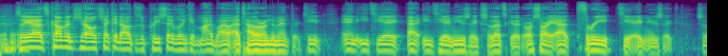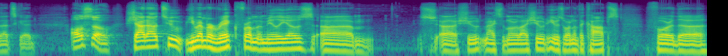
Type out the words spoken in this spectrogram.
so yeah, it's coming. Shell, check it out. There's a pre-save link in my bio at Tyler on Demand 13 and ETA at ETA Music. So that's good. Or sorry, at three TA Music. So that's good. Also, shout out to you remember Rick from Emilio's um, uh, shoot, Max and Lorelai shoot. He was one of the cops for the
